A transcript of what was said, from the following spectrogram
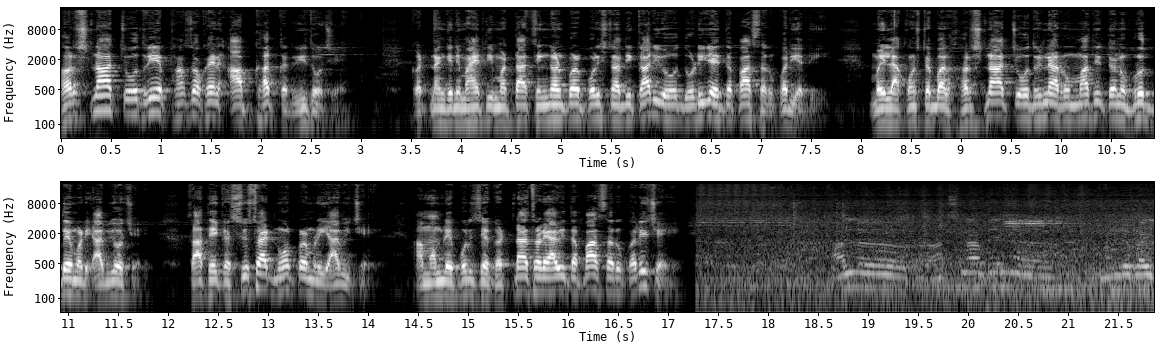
હર્ષના ચૌધરીએ ફાંસો ખાઈને આપઘાત કરી દીધો છે. ઘટના અંગેની માહિતી મળતા સિંગણપર પોલીસના અધિકારીઓ દોડી જઈ તપાસ શરૂ કરી હતી. મહિલા કોન્સ્ટેબલ હર્ષના ચૌધરીના રૂમમાંથી તેનો મૃતદેહ મળી આવ્યો છે. સાથે એક સ્યુસાઇડ નોટ પણ મળી આવી છે. આ મામલે પોલીસે ઘટના સ્થળે આવી તપાસ શરૂ કરી છે. હાલ હર્ષનાબેન નંદભાઈ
